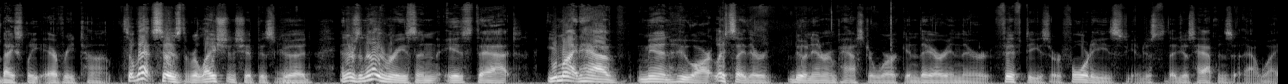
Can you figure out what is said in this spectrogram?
basically every time. So that says the relationship is good. And there's another reason is that you might have men who are, let's say they're doing interim pastor work and they're in their 50s or 40s, you know, just that just happens that way.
